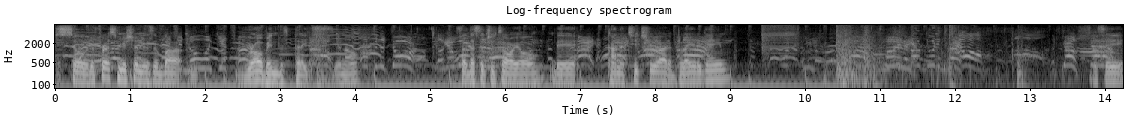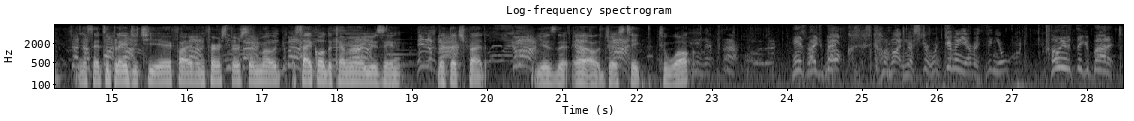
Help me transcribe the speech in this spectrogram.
So the first mission is about robbing this place, you know. So that's the tutorial. They kind of teach you how to play the game They say, they say to play GTA 5 in first person mode, cycle the camera using the touchpad. Use the L joystick to walk. Hands behind your back. Oh, come on, mister. We're giving you everything you want. I don't even think about it.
